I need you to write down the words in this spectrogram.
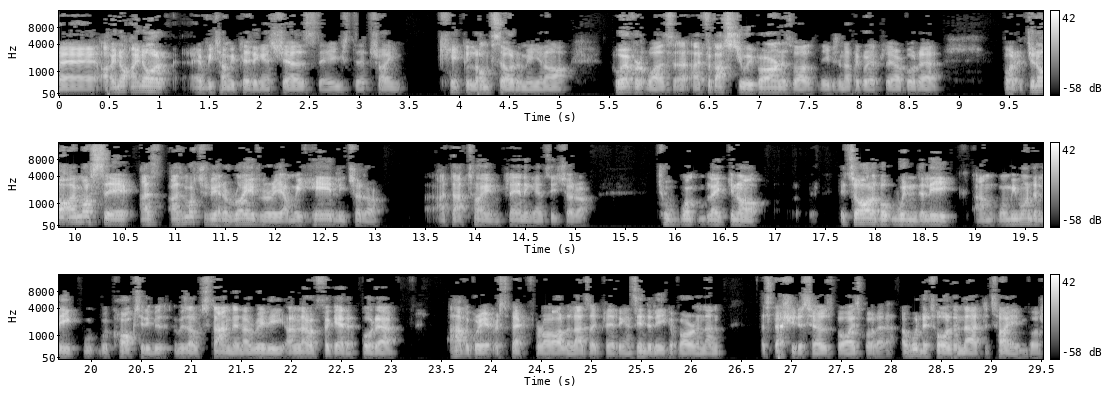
uh, I know, I know. Every time we played against Shells, they used to try and kick lumps out of me. You know, whoever it was. Uh, I forgot Stewie Byrne as well. He was another great player. But uh, but you know, I must say, as as much as we had a rivalry and we hated each other at that time, playing against each other, to like you know, it's all about winning the league. And when we won the league with Cork City, it was, it was outstanding. I really, I'll never forget it. But uh, I have a great respect for all the lads I played against in the League of Ireland and especially the Shells boys. But uh, I wouldn't have told them that at the time. But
